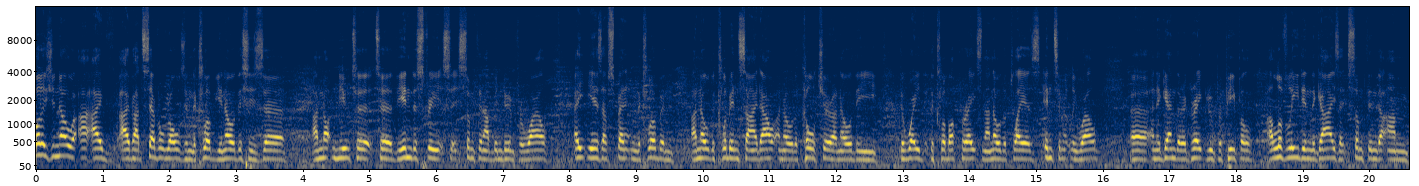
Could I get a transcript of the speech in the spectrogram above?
Well, as you know, I, have I've had several roles in the club. You know, this is uh, I'm not new to, to the industry. It's, it's something I've been doing for a while. Eight years I've spent in the club, and I know the club inside out. I know the culture. I know the the way that the club operates, and I know the players intimately well. Uh, and again, they're a great group of people. I love leading the guys. It's something that I'm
